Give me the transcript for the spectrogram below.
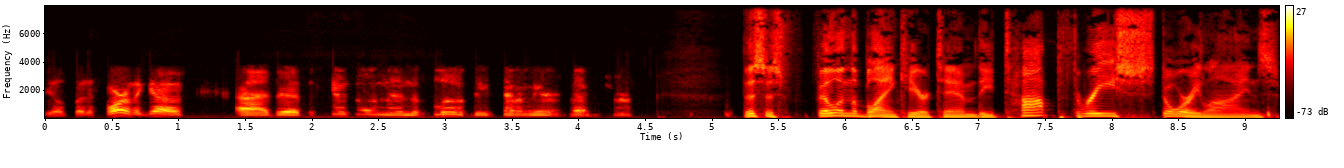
field. But as far as it goes, uh, the the schedule and then the fluidity kind of mirrors that for sure. This is fill in the blank here, Tim. The top three storylines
